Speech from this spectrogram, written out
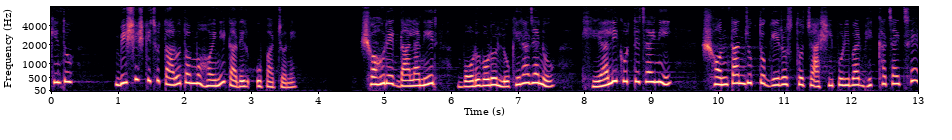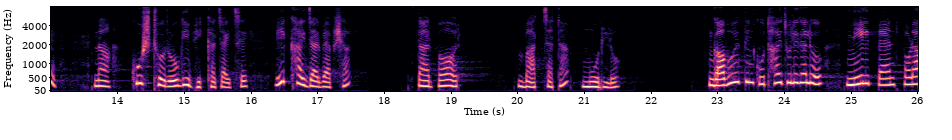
কিন্তু বিশেষ কিছু তারতম্য হয়নি তাদের উপার্জনে। শহরের দালানের বড় বড় লোকেরা যেন খেয়ালই করতে চায়নি, সন্তানযুক্ত গেরস্থ চাষি পরিবার ভিক্ষা চাইছে, না কুষ্ঠ রোগী ভিক্ষা চাইছে ভিক্ষাই যার ব্যবসা। তারপর বাচ্চাটা মরল। গাবো একদিন কোথায় চলে গেল নীল প্যান্ট পরা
